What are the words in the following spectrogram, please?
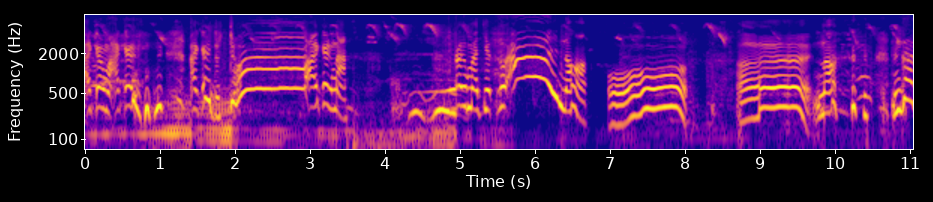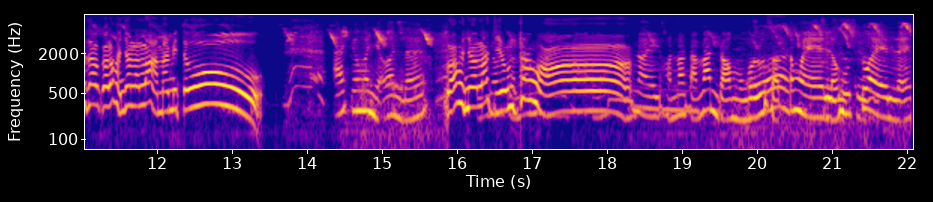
ai cần mà ai cần ai cần chuột chuột ai cần nè. Từ mà chết luôn ai nó ồ ờ nó mình sao sao có nó hành cho nó lo mà mi tu ai cho mà nhớ anh đấy? Có hành cho nó chỉ trong trâu à này họ nói sắm ăn rồi một người lúc sợ tông này là hút tuổi là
